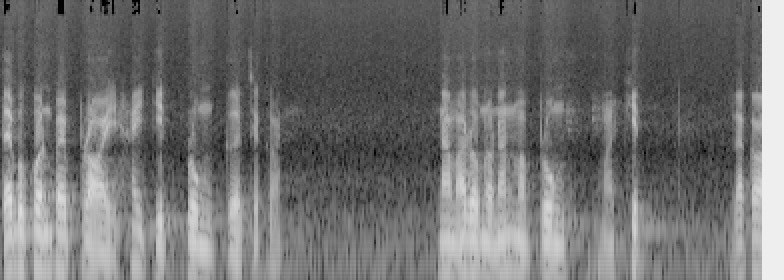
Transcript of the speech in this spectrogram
แต่บุคคลไปปล่อยให้จิตปรุงเกิดเสียก่อนนำอารมณ์เหล่านั้นมาปรุงมาคิด แล้วก็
